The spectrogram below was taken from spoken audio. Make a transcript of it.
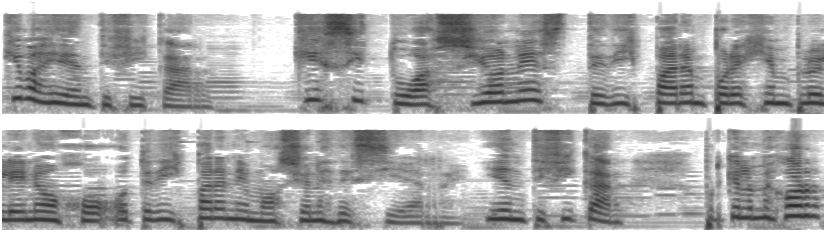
¿Qué vas a identificar? ¿Qué situaciones te disparan, por ejemplo, el enojo o te disparan emociones de cierre? Identificar. Porque a lo mejor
